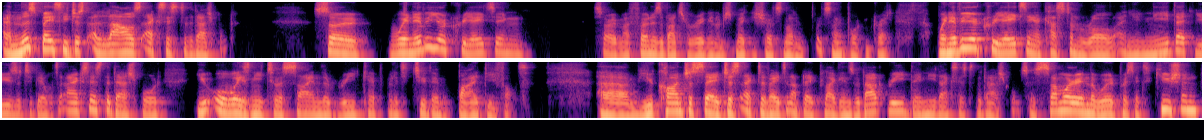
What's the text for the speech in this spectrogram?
And this basically just allows access to the dashboard. So whenever you're creating sorry, my phone is about to ring and I'm just making sure it's not, it's not important, great. Whenever you're creating a custom role and you need that user to be able to access the dashboard, you always need to assign the read capability to them by default. Um, you can't just say, just activate and update plugins without read, they need access to the dashboard. So somewhere in the WordPress execution,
